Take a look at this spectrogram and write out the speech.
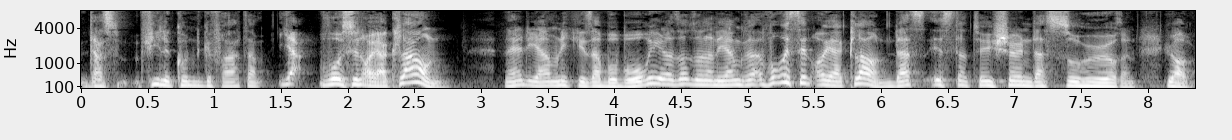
dass viele Kunden gefragt haben, ja, wo ist denn euer Clown? Ne, die haben nicht gesagt Bobori oder so, sondern die haben gesagt, wo ist denn euer Clown? Das ist natürlich schön, das zu hören. Ja,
